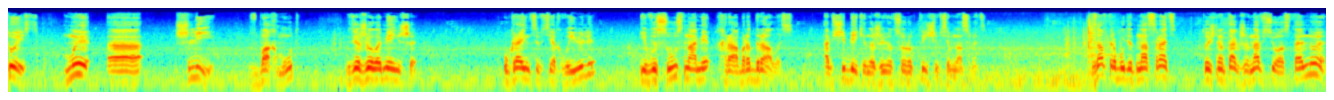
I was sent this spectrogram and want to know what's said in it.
То есть мы э, шли в Бахмут, где жило меньше, Украинцы всех вывели, и ВСУ с нами храбро дралась. А в Щебекино живет 40 тысяч, всем насрать. Завтра будет насрать точно так же на все остальное,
